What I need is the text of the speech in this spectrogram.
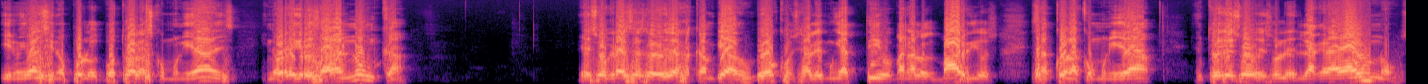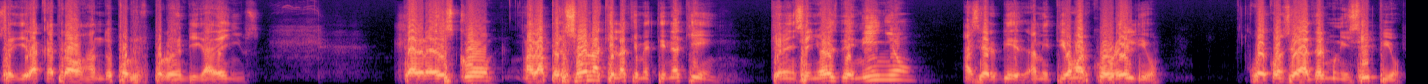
y no iban sino por los votos a las comunidades y no regresaban nunca. Eso gracias a Dios ha cambiado. Veo concejales muy activos, van a los barrios, están con la comunidad. Entonces eso, eso le, agrada a uno, seguir acá trabajando por, por los envigadeños. Le agradezco a la persona que es la que me tiene aquí, que me enseñó desde niño a servir. A mi tío Marco Aurelio, fue concejal del municipio,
